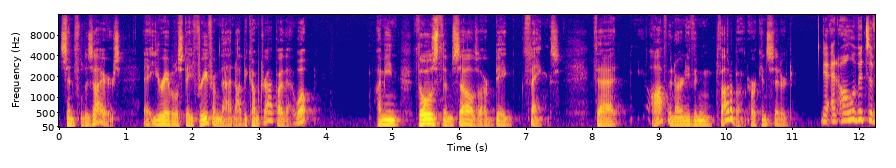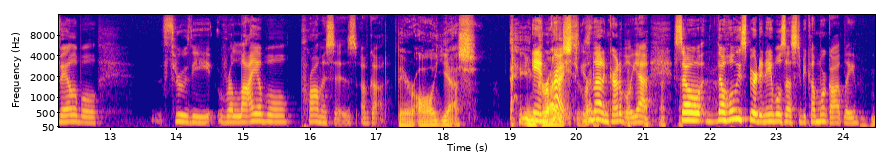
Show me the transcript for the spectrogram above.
sinful desires. Uh, you're able to stay free from that, not become trapped by that. Well, I mean, those themselves are big things that often aren't even thought about or considered. Yeah, and all of it's available through the reliable promises of God. They are all yes in, in Christ. Christ. Isn't that incredible? Yeah. so the Holy Spirit enables us to become more godly, mm-hmm.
